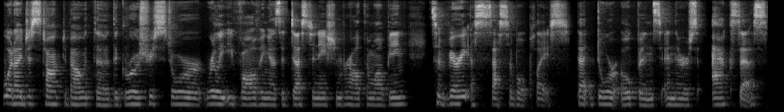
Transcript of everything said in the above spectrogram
What I just talked about with the the grocery store really evolving as a destination for health and well-being, it's a very accessible place. That door opens and there's access.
